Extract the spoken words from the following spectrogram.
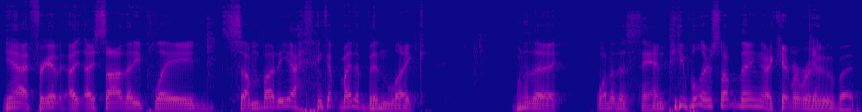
Yeah, I forget. I, I saw that he played somebody. I think it might have been like one of the one of the Sand People or something. I can't remember Okay. who, but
